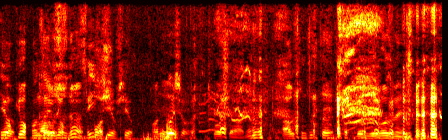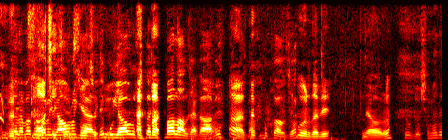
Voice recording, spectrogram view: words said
buna? Yok, yok. onda Kılavuzsuz yok. değil mi? Hiç Boş. yok, şey yok. Hadi Boş o. Boş abi. Abi şunu tut da dengeyi bozmayın. Bu tarafa Sağa doğru çekiyor, yavru sol geldi. çekiyor. Bu yavru çıkacak bal alacak abi. Artık Bak bu kalacak. burada bir yavru. Yok döşeme de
